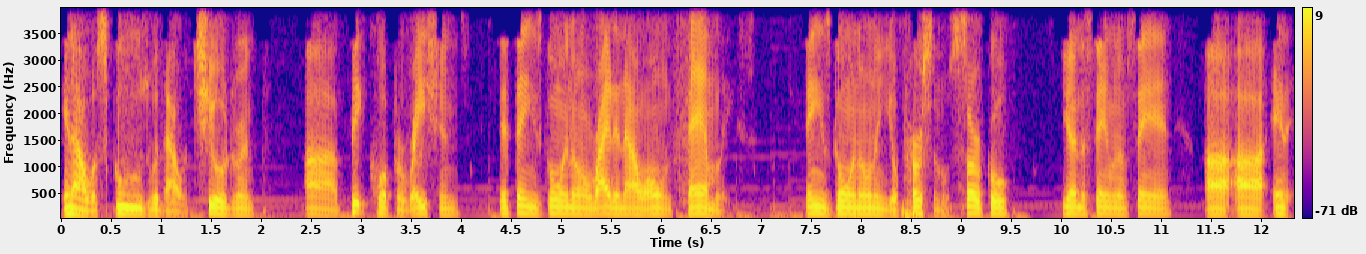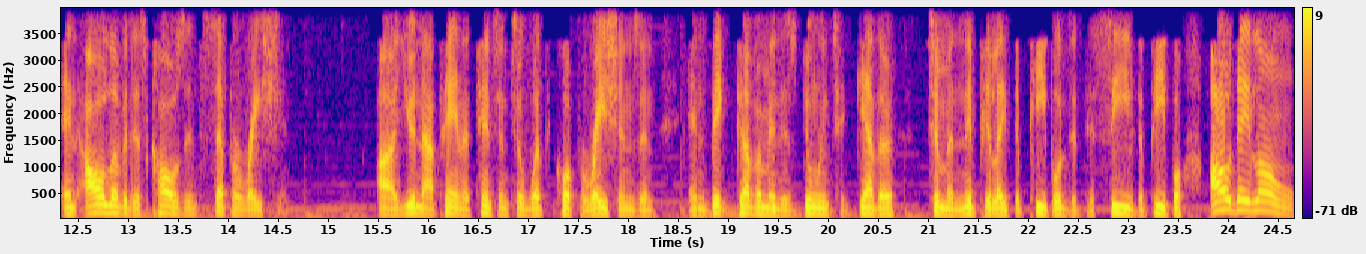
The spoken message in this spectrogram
in our schools with our children, uh, big corporations. There are things going on right in our own families, things going on in your personal circle. You understand what I'm saying? Uh, uh, and, and all of it is causing separation. uh, you're not paying attention to what the corporations and, and big government is doing together to manipulate the people, to deceive the people. All day long,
